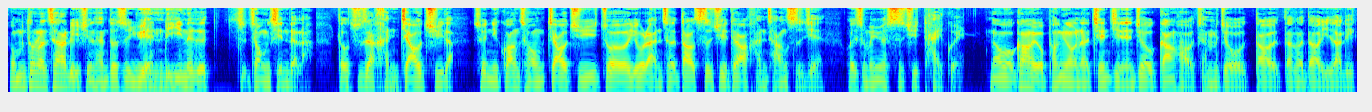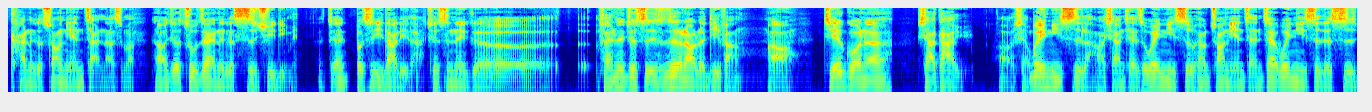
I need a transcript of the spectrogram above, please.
我们通常参加旅行团都是远离那个中心的啦，都住在很郊区的，所以你光从郊区坐游览车到市区都要很长时间。为什么？因为市区太贵。那我刚好有朋友呢，前几年就刚好他们就到大概到意大利看那个双年展啊什么，然后就住在那个市区里面，这不是意大利了，就是那个反正就是热闹的地方啊。结果呢，下大雨啊，像威尼斯了啊，想起来是威尼斯双双年展在威尼斯的市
